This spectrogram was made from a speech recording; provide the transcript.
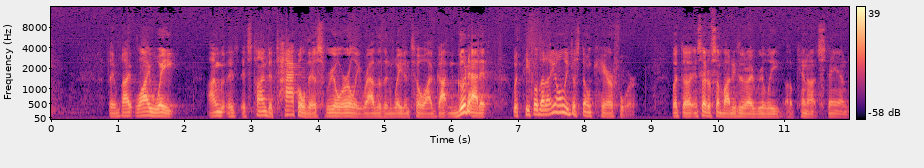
Say, why, why wait? I'm, it's time to tackle this real early rather than wait until I've gotten good at it with people that I only just don't care for. But uh, instead of somebody that I really uh, cannot stand,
